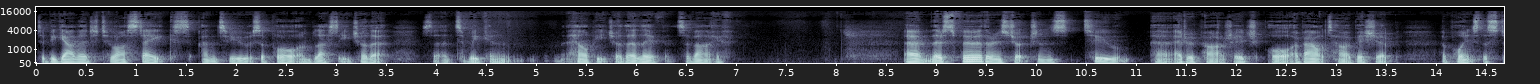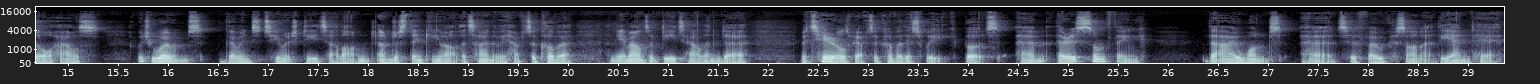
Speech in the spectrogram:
to be gathered to our stakes and to support and bless each other so that we can help each other live and survive. Um, there's further instructions to uh, Edward Partridge or about how a bishop appoints the storehouse, which we won't go into too much detail on. I'm just thinking about the time that we have to cover and the amount of detail and uh, materials we have to cover this week. But um, there is something that I want uh, to focus on at the end here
